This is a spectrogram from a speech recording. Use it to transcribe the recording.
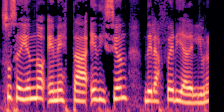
sucediendo en esta edición de la Feria del Libro.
